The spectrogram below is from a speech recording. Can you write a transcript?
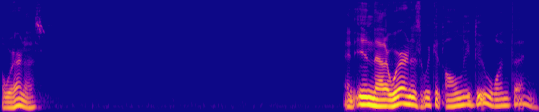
awareness. And in that awareness, we can only do one thing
